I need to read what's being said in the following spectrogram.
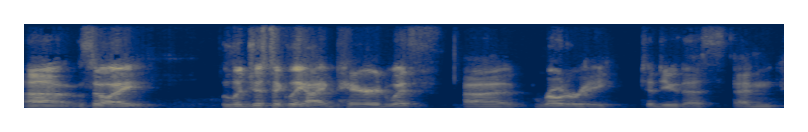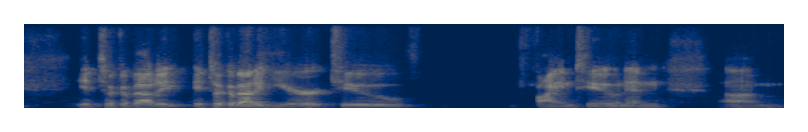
Uh, so i logistically i paired with uh, rotary to do this and it took about a it took about a year to fine tune and um,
